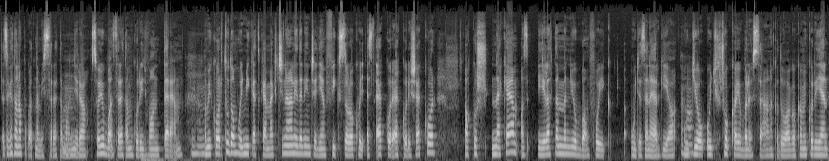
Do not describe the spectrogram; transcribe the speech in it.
Ezeket a napokat nem is szeretem mm. annyira. Szóval jobban szeretem, amikor így van terem. Mm-hmm. Amikor tudom, hogy miket kell megcsinálni, de nincs egy ilyen fix dolog, hogy ezt ekkor, ekkor és ekkor, akkor nekem az életemben jobban folyik úgy az energia, úgy, jó, úgy sokkal jobban összeállnak a dolgok, amikor ilyen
